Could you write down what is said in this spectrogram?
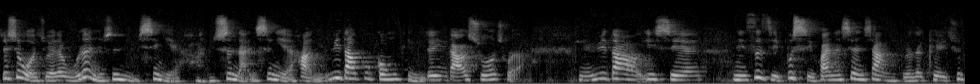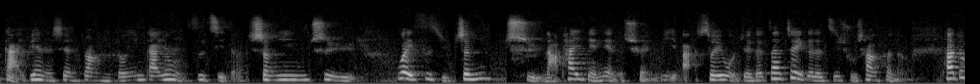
就是我觉得，无论你是女性也好，你是男性也好，你遇到不公平，你就应该要说出来；你遇到一些。你自己不喜欢的现象，你觉得可以去改变的现状，你都应该用你自己的声音去为自己争取，哪怕一点点的权益吧。所以我觉得，在这个的基础上，可能它就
